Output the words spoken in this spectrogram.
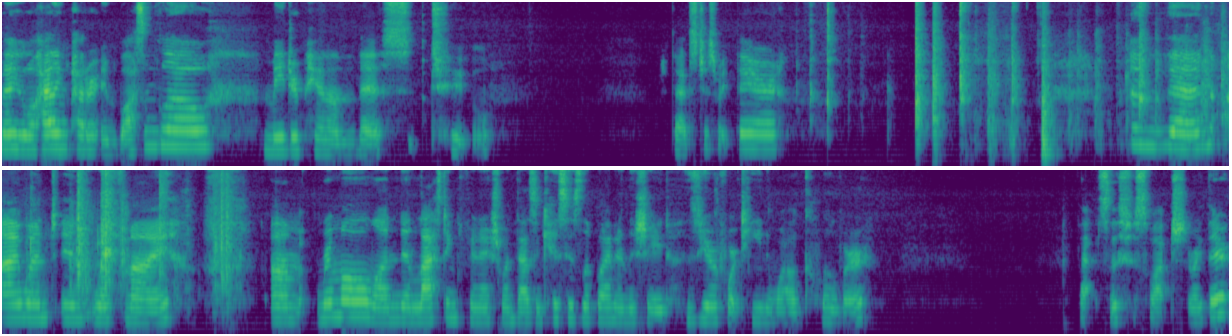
MegaGlo Highlighting Powder in Blossom Glow. Major pan on this too. That's just right there. And then I went in with my um, Rimmel London Lasting Finish 1000 Kisses lip liner in the shade 014 Wild Clover. That's this swatch right there.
